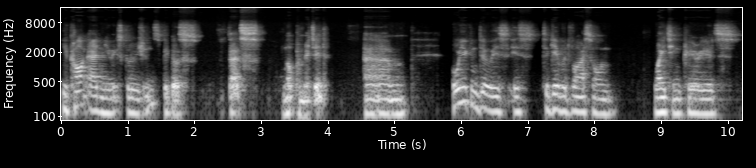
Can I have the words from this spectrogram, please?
you can't add new exclusions because that's not permitted. Um, all you can do is is to give advice on waiting periods,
